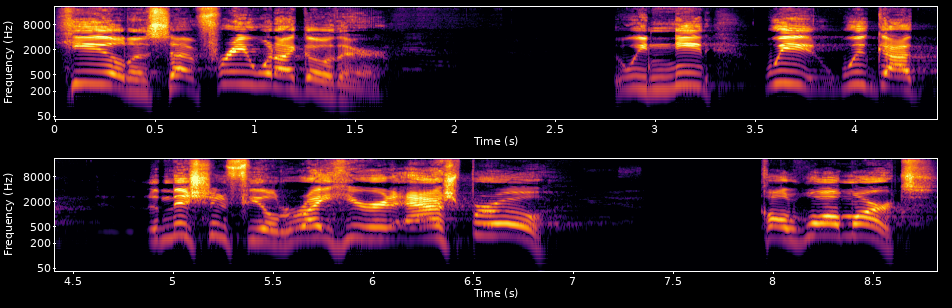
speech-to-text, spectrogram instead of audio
healed and set free when I go there. We need, we, we've got the mission field right here in Asheboro called Walmart.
